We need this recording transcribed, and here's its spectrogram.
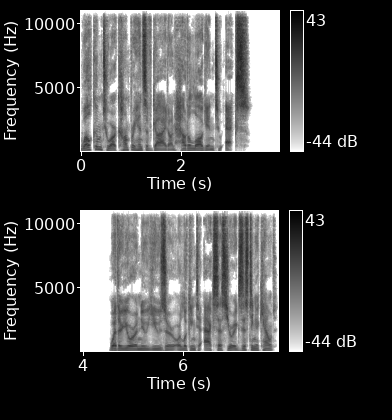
Welcome to our comprehensive guide on how to log in to X. Whether you're a new user or looking to access your existing account,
